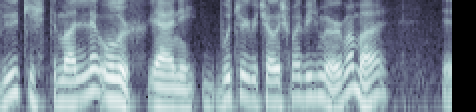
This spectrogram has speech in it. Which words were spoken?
büyük ihtimalle olur. Yani bu tür bir çalışma bilmiyorum ama e,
